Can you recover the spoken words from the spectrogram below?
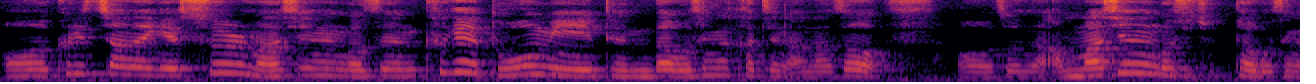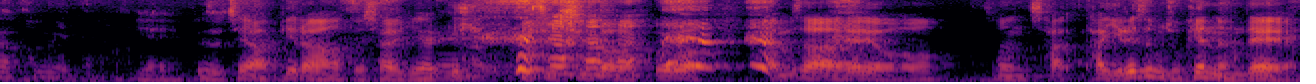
어, 크리스천에게 술 마시는 것은 크게 도움이 된다고 생각하진 않아서 어, 저는 안 마시는 것이 좋다고 생각합니다. 예, 그래서 제 앞이라 또잘 이야기 해 주신 것 같고요. 감사해요. 전 다 이랬으면 좋겠는데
